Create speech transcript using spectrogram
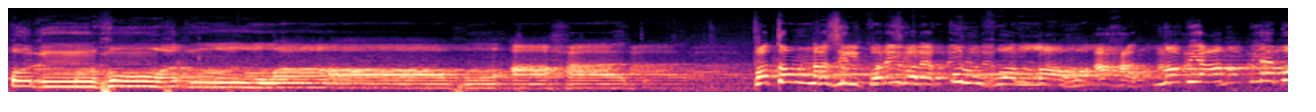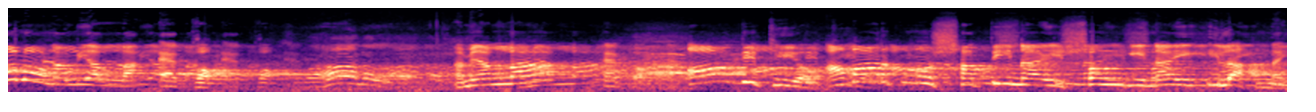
"কুল হুয়াল্লাহু আহাদ। প্রথম নাজিল করেই বলে কুল হুয়াল্লাহু আহাদ। নবী আপনি বলুন আমি আল্লাহ একক আমি আল্লাহ একক অদ্বিতীয়। আমার কোনো সাথী নাই সঙ্গী নাই ইলাহ নাই।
